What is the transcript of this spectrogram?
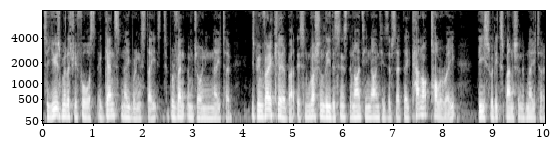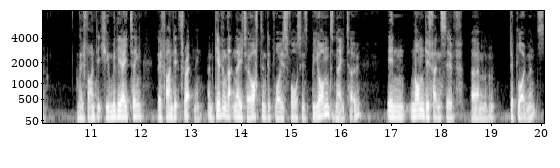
to use military force against neighbouring states to prevent them joining NATO. He's been very clear about this, and Russian leaders since the 1990s have said they cannot tolerate the eastward expansion of NATO. They find it humiliating, they find it threatening. And given that NATO often deploys forces beyond NATO in non defensive um, deployments,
